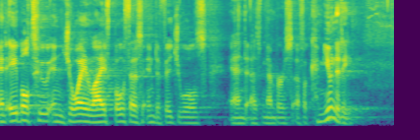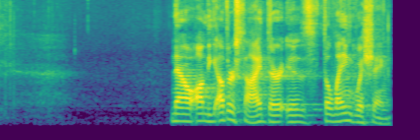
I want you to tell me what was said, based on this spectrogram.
and able to enjoy life both as individuals and as members of a community. Now, on the other side, there is the languishing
